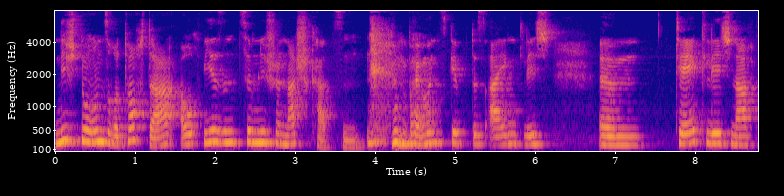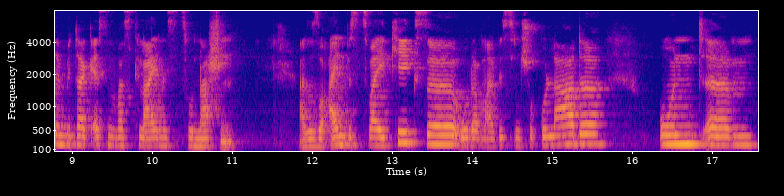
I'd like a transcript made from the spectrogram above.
nicht nur unsere Tochter, auch wir sind ziemliche Naschkatzen. Bei uns gibt es eigentlich ähm, täglich nach dem Mittagessen was Kleines zu naschen. Also so ein bis zwei Kekse oder mal ein bisschen Schokolade. Und ähm,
